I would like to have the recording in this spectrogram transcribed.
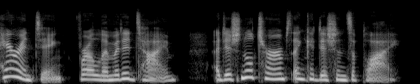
parenting for a limited time. Additional terms and conditions apply.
